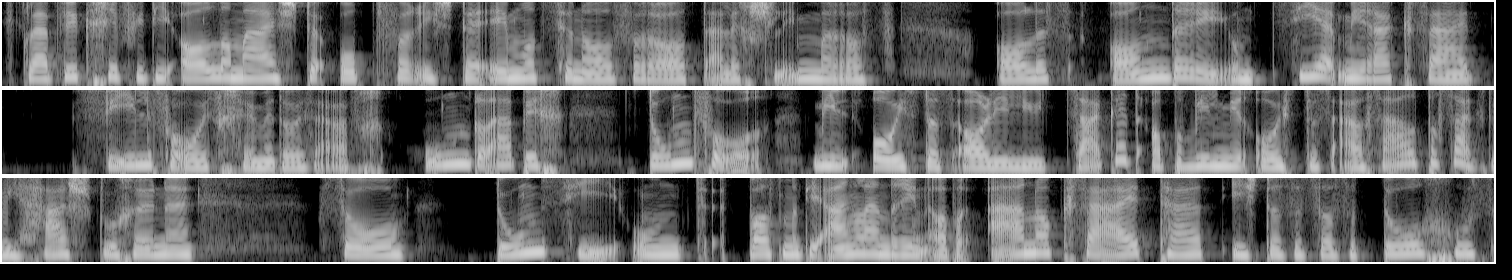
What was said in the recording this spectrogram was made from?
ich glaube wirklich, für die allermeisten Opfer ist der emotionale Verrat eigentlich schlimmer als alles andere. Und sie hat mir auch gesagt, viele von uns kommen uns auch einfach unglaublich dumm vor, weil uns das alle Leute sagen, aber weil wir uns das auch selber sagen. Wie hast du können so dumm sein. Und was mir die Engländerin aber auch noch gesagt hat, ist, dass es also durchaus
